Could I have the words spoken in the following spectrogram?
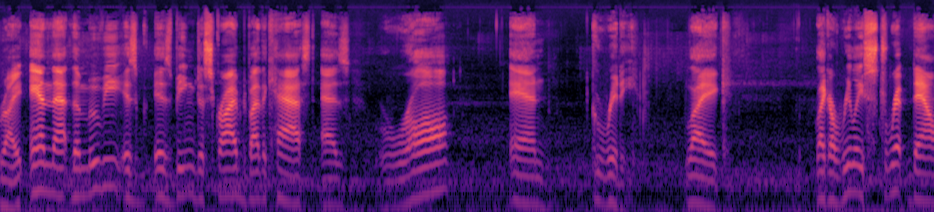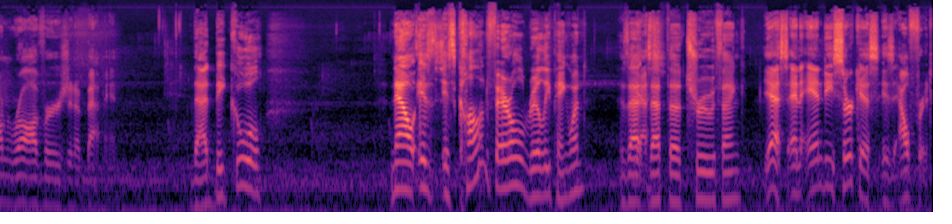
Right. and that the movie is is being described by the cast as raw and gritty like like a really stripped down raw version of batman That'd be cool. Now, is is Colin Farrell really Penguin? Is that Yes. that the true thing? yes and andy Serkis is alfred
